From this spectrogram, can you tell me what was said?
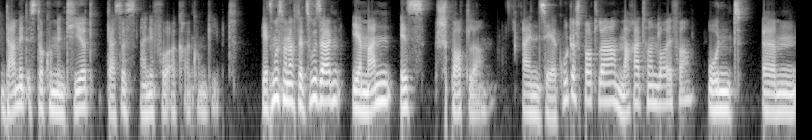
damit ist dokumentiert, dass es eine Vorerkrankung gibt. Jetzt muss man noch dazu sagen, ihr Mann ist Sportler. Ein sehr guter Sportler, Marathonläufer. Und ähm,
